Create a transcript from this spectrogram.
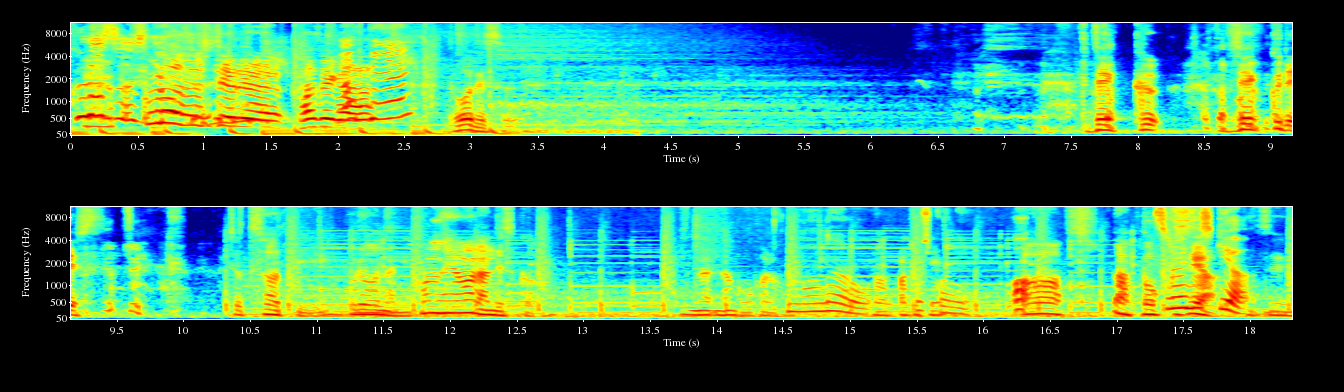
クロスしてクロスしてる。風が。どうです。ゼックゼックですちょっと触っていい？これは何？この辺は何ですか？ななんかわからん。なんだろう。確かに。あああボックスや。スライド式や。普通にこ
